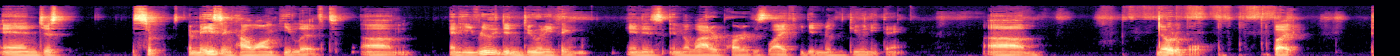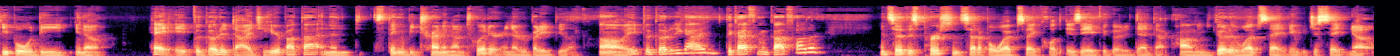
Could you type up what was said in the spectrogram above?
and just amazing how long he lived. Um, and he really didn't do anything in his in the latter part of his life, he didn't really do anything um, notable. But people would be, you know, hey, Abe Vigoda died. Did you hear about that? And then this thing would be trending on Twitter, and everybody would be like, oh, Abe Vigoda died? The guy from Godfather? And so this person set up a website called isabevigodadead.com, and you go to the website, and it would just say no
